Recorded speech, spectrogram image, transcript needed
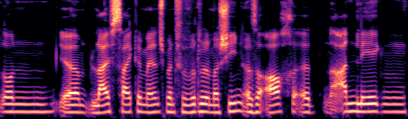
so ein ja, Lifecycle Management für Virtual Maschinen, also auch äh, anlegen,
